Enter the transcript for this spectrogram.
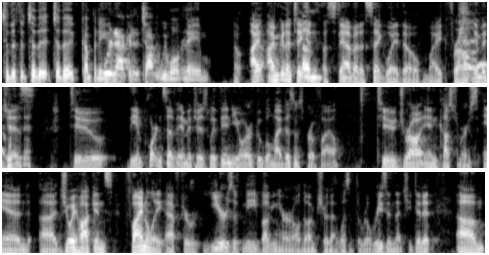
to the to the to the company we're not going to talk. We won't right? name. No, yeah. I, am going to take um, a, a stab at a segue though, Mike, from images to the importance of images within your Google My Business profile to draw in customers. And uh, Joy Hawkins finally, after years of me bugging her, although I'm sure that wasn't the real reason that she did it, um,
